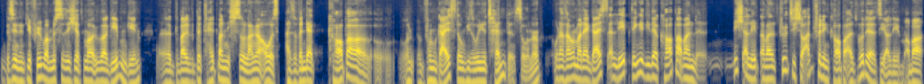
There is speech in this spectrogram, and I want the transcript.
bisschen das Gefühl, man müsste sich jetzt mal übergeben gehen, äh, weil das hält man nicht so lange aus. Also wenn der Körper äh, und vom Geist irgendwie so getrennt ist, so, ne? Oder sagen wir mal, der Geist erlebt Dinge, die der Körper aber nicht erlebt, aber es fühlt sich so an für den Körper, als würde er sie erleben. Aber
